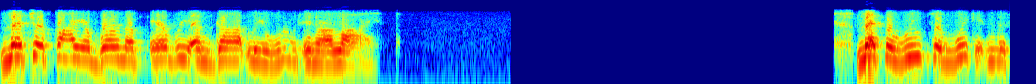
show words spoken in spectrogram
Let your fire burn up every ungodly root in our life. Let the roots of wickedness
